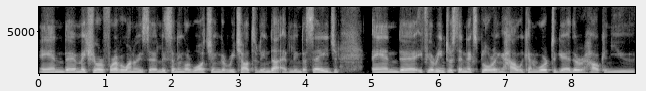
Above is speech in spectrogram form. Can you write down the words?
And uh, make sure for everyone who is uh, listening or watching, reach out to Linda at Linda Sage. And uh, if you're interested in exploring how we can work together, how can you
